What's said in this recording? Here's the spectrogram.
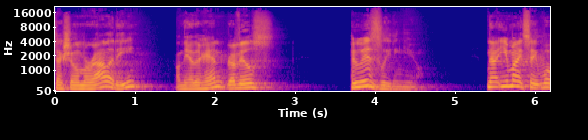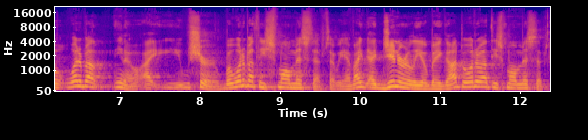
Sexual immorality, on the other hand, reveals who is leading you. Now, you might say, well, what about, you know, I, you, sure, but what about these small missteps that we have? I, I, generally obey God, but what about these small missteps?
